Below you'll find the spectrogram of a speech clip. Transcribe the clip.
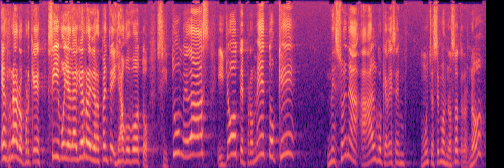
es raro porque sí, voy a la guerra y de repente y hago voto. Si tú me das y yo te prometo que, me suena a algo que a veces muchos hacemos nosotros, ¿no?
